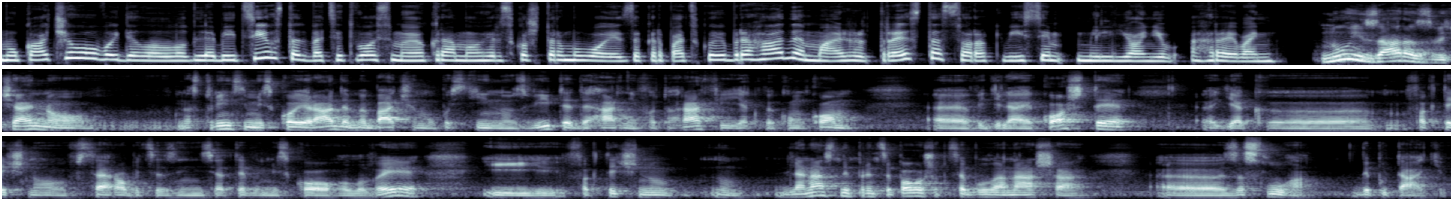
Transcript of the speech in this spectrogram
Мукачево виділило для бійців 128-ї окремої гірсько-штурмової закарпатської бригади майже 348 мільйонів гривень. Ну і зараз, звичайно, на сторінці міської ради ми бачимо постійно звіти, де гарні фотографії, як виконком е, виділяє кошти, е, як е, фактично все робиться з ініціативи міського голови. І фактично ну, для нас не принципово, щоб це була наша заслуга депутатів.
